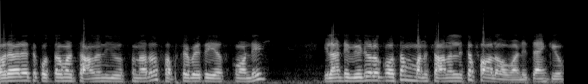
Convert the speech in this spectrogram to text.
ఎవరెవరైతే కొత్తగా మన ఛానల్ని చూస్తున్నారో సబ్స్క్రైబ్ అయితే చేసుకోండి. ఇలాంటి వీడియోల కోసం మన ఛానల్ అయితే ఫాలో అవ్వండి. థ్యాంక్ యూ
